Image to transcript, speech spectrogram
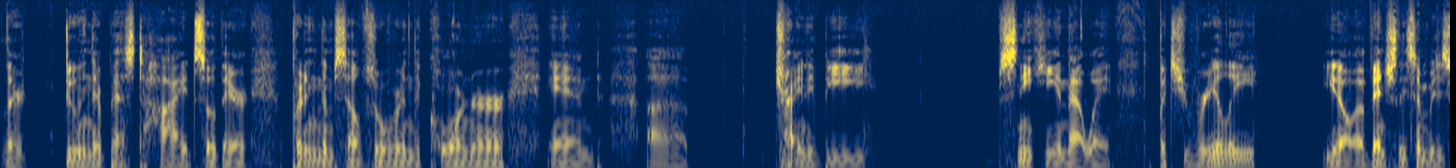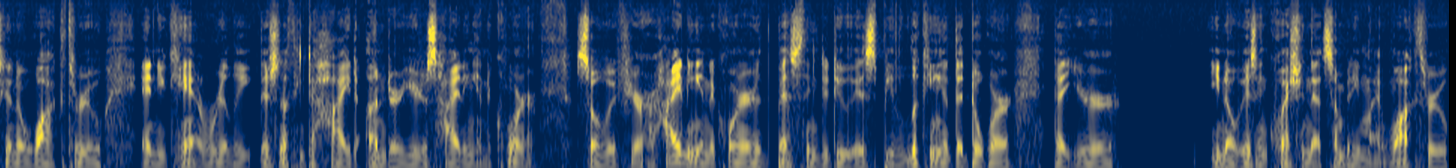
they're doing their best to hide, so they're putting themselves over in the corner and uh, trying to be sneaky in that way. But you really, you know, eventually somebody's going to walk through, and you can't really. There's nothing to hide under. You're just hiding in a corner. So if you're hiding in a corner, the best thing to do is be looking at the door that you're you know is in question that somebody might walk through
